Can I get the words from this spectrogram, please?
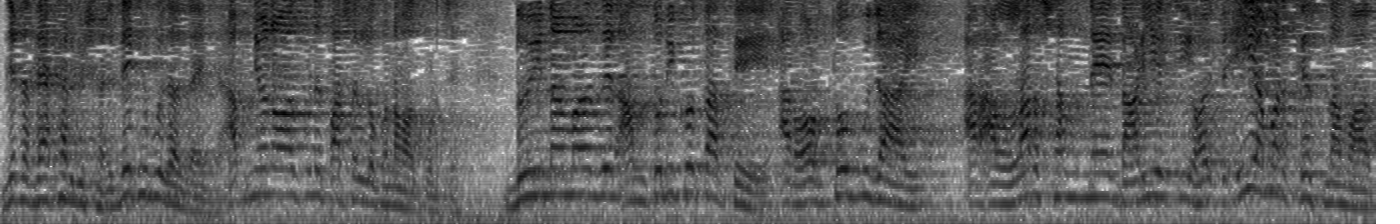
যেটা দেখার বিষয়। দেখে বোঝা যায় আপনিও নামাজ পড়ে পাশের লোক নামাজ পড়ছে। দুই নামাজের আন্তরিকতাতে আর অর্থ বুঝাই আর আল্লাহর সামনে দাঁড়িয়েছি, হয়তো এই আমার শেষ নামাজ।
